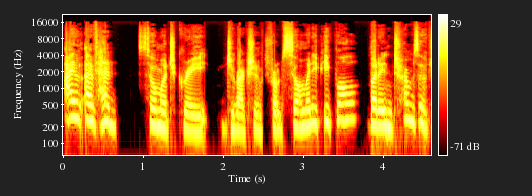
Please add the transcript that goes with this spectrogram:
I've, I've had so much great direction from so many people, but in terms of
